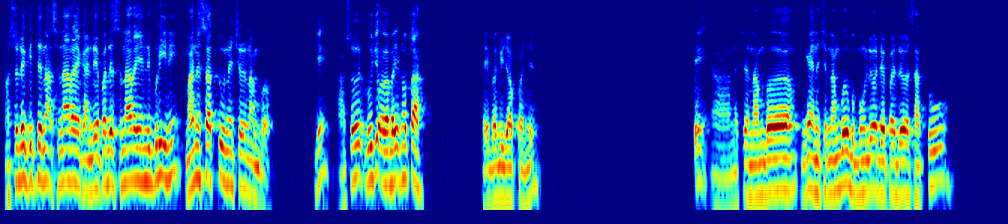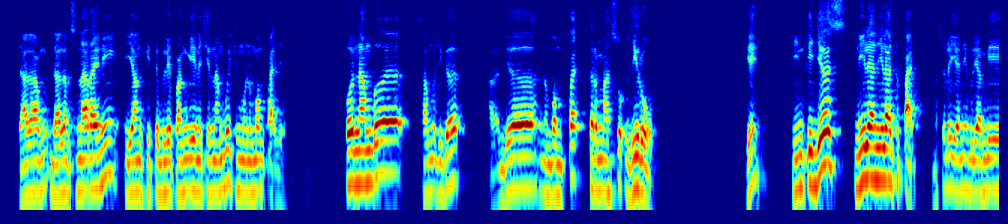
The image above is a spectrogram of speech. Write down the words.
Maksudnya kita nak senaraikan daripada senarai yang diberi ni, mana satu natural number? Okay. Ha, so rujuklah balik nota. Saya bagi jawapan je. Okay. Ha, natural number, ingat natural number bermula daripada satu. Dalam dalam senarai ni yang kita boleh panggil natural number cuma nombor empat je. Whole number sama juga uh, dia nombor empat termasuk zero. Okay. Integers nilai-nilai tepat. Maksudnya yang ni boleh ambil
